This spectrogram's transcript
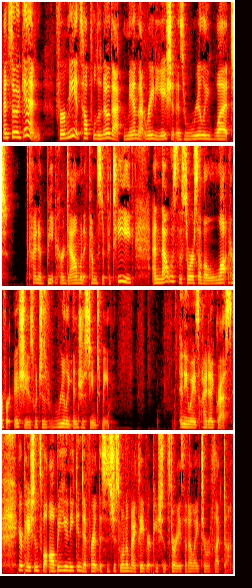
And so again, for me, it's helpful to know that, man, that radiation is really what kind of beat her down when it comes to fatigue. And that was the source of a lot of her issues, which is really interesting to me. Anyways, I digress. Your patients will all be unique and different. This is just one of my favorite patient stories that I like to reflect on.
